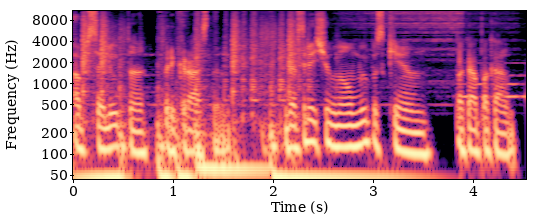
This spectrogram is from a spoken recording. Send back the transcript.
абсолютно прекрасным. До встречи в новом выпуске. Пока-пока.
